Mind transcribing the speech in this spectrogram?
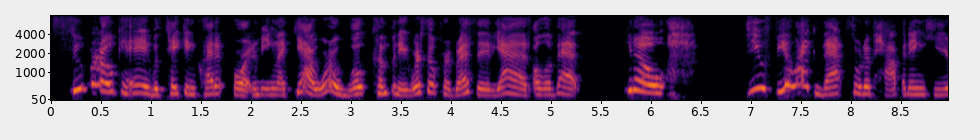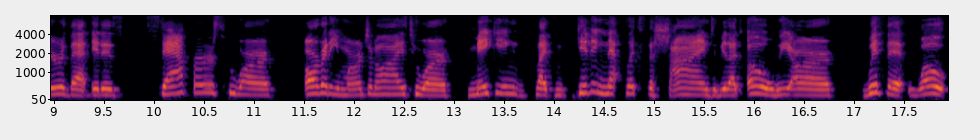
super okay with taking credit for it and being like, yeah, we're a woke company. We're so progressive. Yes, all of that. You know, do you feel like that's sort of happening here that it is staffers who are already marginalized who are making like giving Netflix the shine to be like, oh, we are with it, woke,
